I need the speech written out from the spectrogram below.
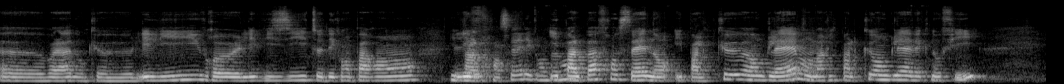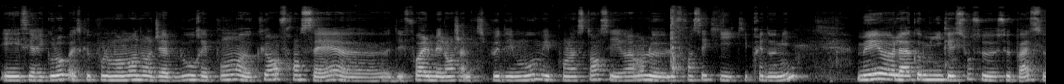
Euh, voilà, donc les livres, les visites des grands-parents. Ils parlent français, les grands-parents? Ils parlent pas français, non. Ils parlent que anglais. Mon mari parle que anglais avec nos filles. Et c'est rigolo parce que pour le moment, Georgia Blue répond que en français. Euh, des fois, elle mélange un petit peu des mots, mais pour l'instant, c'est vraiment le, français qui, prédomine. Mais euh, la communication se, passe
